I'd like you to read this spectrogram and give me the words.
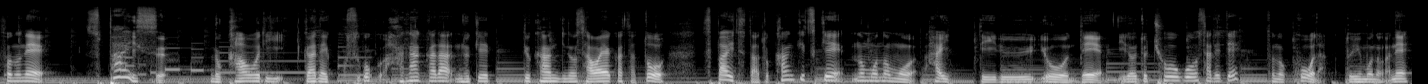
そのね、スパイスの香りがね、すごく鼻から抜ける感じの爽やかさと、スパイスとあと柑橘系のものも入ってているようで、いろいろと調合されて、そのコーラというものがね、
